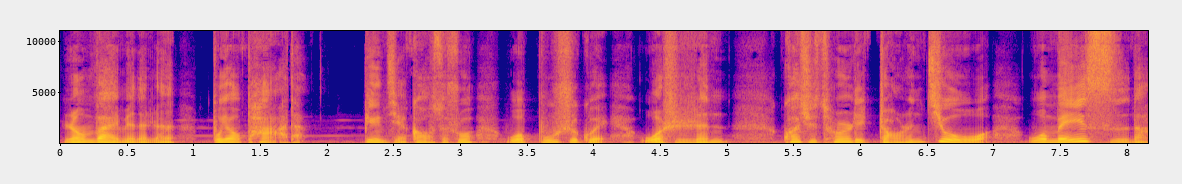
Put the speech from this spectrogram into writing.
让外面的人不要怕他，并且告诉说：“我不是鬼，我是人，快去村里找人救我，我没死呢。”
